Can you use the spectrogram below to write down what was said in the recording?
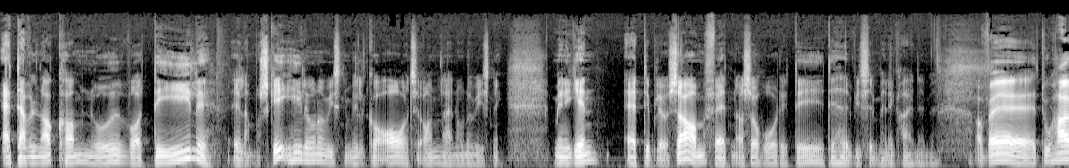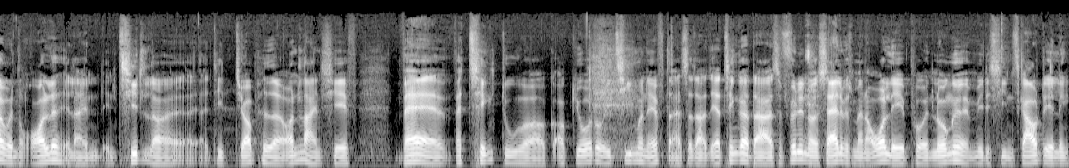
at der vil nok komme noget, hvor dele, eller måske hele undervisningen, vil gå over til online undervisning. Men igen, at det blev så omfattende og så hurtigt, det, det havde vi simpelthen ikke regnet med. Og hvad, du har jo en rolle, eller en, en titel, og øh, dit job hedder online-chef. Hvad, hvad tænkte du og, og gjorde du i timerne efter? Altså der, jeg tænker, der er selvfølgelig noget særligt, hvis man er overlæge på en lungemedicinsk afdeling,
